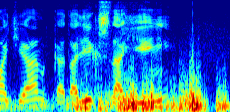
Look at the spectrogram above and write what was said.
ακόμα και αν καταλήξει να γίνει,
